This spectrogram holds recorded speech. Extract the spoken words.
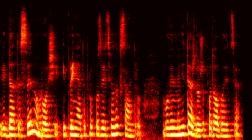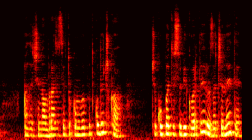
віддати сину гроші і прийняти пропозицію Олександру, бо він мені теж дуже подобається. Але чи не образиться в такому випадку дочка? Чи купити собі квартиру, зачинити,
